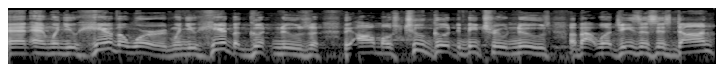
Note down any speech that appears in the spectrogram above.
And, and when you hear the word, when you hear the good news, uh, the almost too good to be true news about what Jesus has done,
